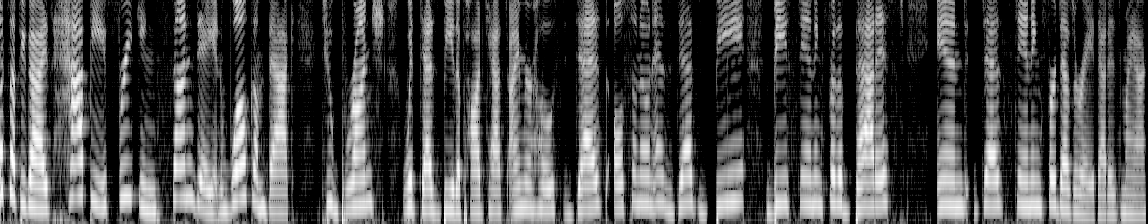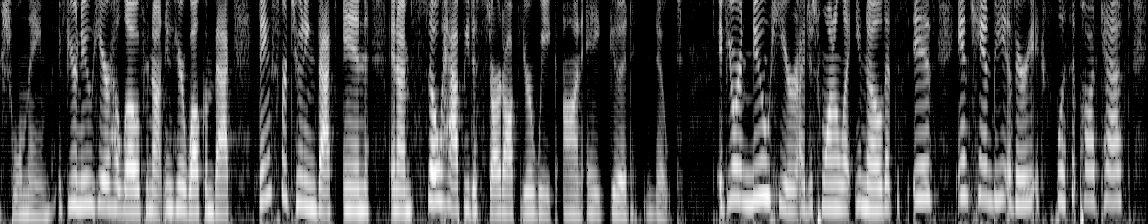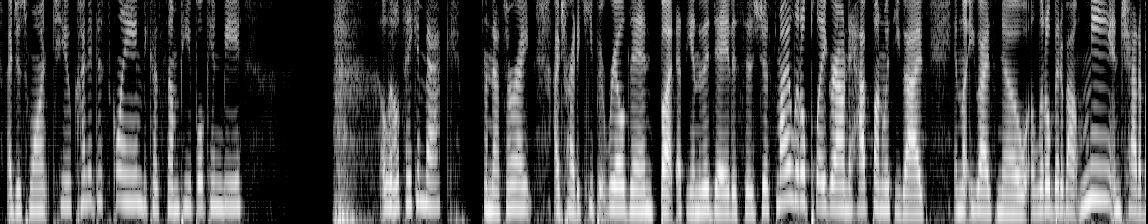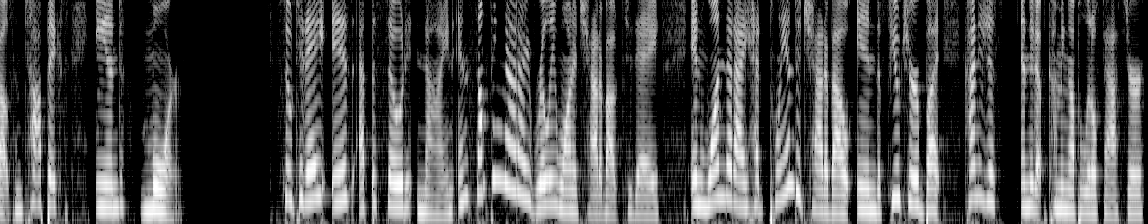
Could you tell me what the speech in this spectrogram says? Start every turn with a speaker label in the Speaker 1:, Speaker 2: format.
Speaker 1: What's up, you guys? Happy freaking Sunday, and welcome back to Brunch with Des B, the podcast. I'm your host, Des, also known as Des B. B standing for the baddest, and Des standing for Desiree. That is my actual name. If you're new here, hello. If you're not new here, welcome back. Thanks for tuning back in, and I'm so happy to start off your week on a good note. If you're new here, I just want to let you know that this is and can be a very explicit podcast. I just want to kind of disclaim because some people can be a little taken back. And that's all right. I try to keep it reeled in, but at the end of the day, this is just my little playground to have fun with you guys and let you guys know a little bit about me and chat about some topics and more. So, today is episode nine, and something that I really want to chat about today, and one that I had planned to chat about in the future, but kind of just ended up coming up a little faster,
